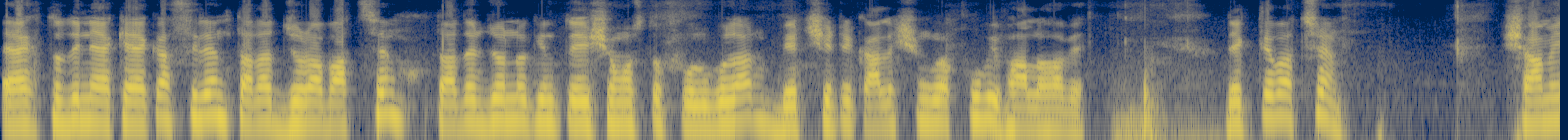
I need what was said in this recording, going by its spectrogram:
এতদিন একা একা ছিলেন, তারা জোড়া বাচ্ছেন তাদের জন্য কিন্তু এই সমস্ত ফুলগুলার বেডশিটের কালেকশনগুলো খুবই ভালো হবে। দেখতে পাচ্ছেন? স্বামী,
